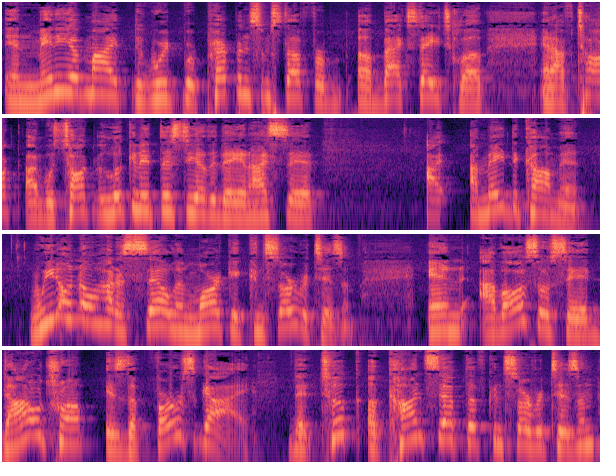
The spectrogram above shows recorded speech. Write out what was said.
in many of my, we're, we're prepping some stuff for a Backstage Club. And I've talked, I was talking, looking at this the other day and I said, I, I made the comment, we don't know how to sell and market conservatism. And I've also said Donald Trump is the first guy that took a concept of conservatism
